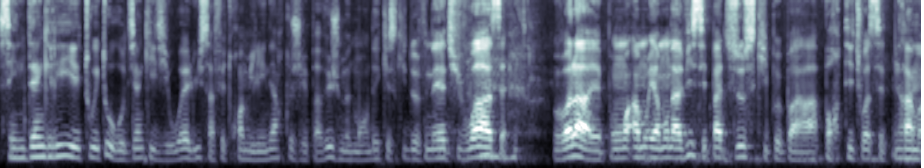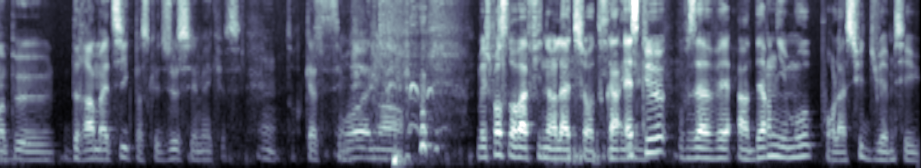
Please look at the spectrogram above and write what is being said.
C'est une dinguerie et tout et tout. Odin qui dit Ouais, lui, ça fait trois millénaires que je l'ai pas vu. Je me demandais qu'est-ce qu'il devenait, tu vois. voilà. Et, pour moi, à mon, et à mon avis, c'est pas Zeus qui peut pas apporter, tu vois, cette trame Ouais. un peu dramatique. Parce que Zeus, c'est mec. c'est- Mm. Thor 4, c'est Ouais, non. Mais je pense qu'on va finir là-dessus en tout C'est cas. une Est-ce que vous avez un dernier mot pour la suite du MCU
